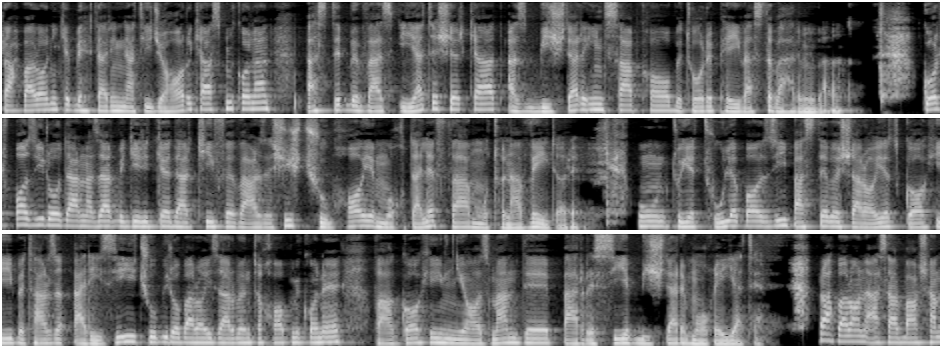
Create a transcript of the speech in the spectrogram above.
رهبرانی که بهترین نتیجه ها رو کسب می‌کنن بسته به وضعیت شرکت از بیشتر این سبک ها به طور پیوسته بهره می‌برند. گلف بازی رو در نظر بگیرید که در کیف ورزشیش چوبهای مختلف و متنوعی داره. اون توی طول بازی بسته به شرایط گاهی به طرز غریزی چوبی رو برای ضرب انتخاب می‌کنه و گاهی نیازمند بررسی بیشتر موقعیته. رهبران اثر بخش هم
